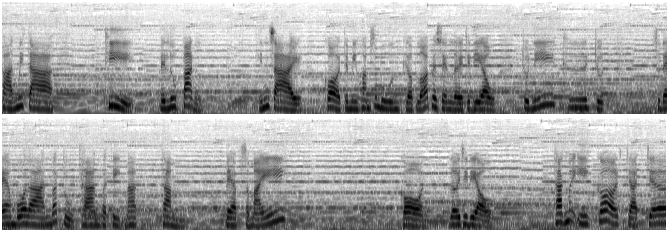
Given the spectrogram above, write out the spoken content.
ปานมิตา ที่เป็นรูปปั้น หินทรายก็จะมีความสมบูรณ์เกือบร้อยเปอร์เซ็นต์เลยทีเดียว จุดนี้คือจุดแสดงโบราณวัตถุทางปฏิมากรรมแบบสมัยก่อน เลยทีเดียวถัดมาอีกก็จะเจอ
